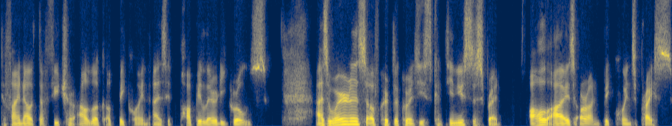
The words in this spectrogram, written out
to find out the future outlook of Bitcoin as its popularity grows. As awareness of cryptocurrencies continues to spread, all eyes are on Bitcoin's price.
